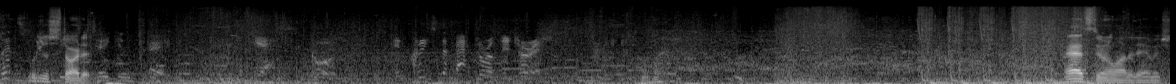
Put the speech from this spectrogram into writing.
Let's we'll just start it. Yes, good. Increase the factor of deterrent. That's doing a lot of damage.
